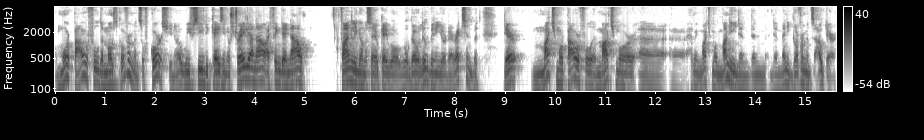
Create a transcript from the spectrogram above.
more powerful than most governments, of course. You know we've seen the case in Australia now. I think they're now finally going to say, okay, well we'll go a little bit in your direction, but they're much more powerful and much more uh, uh, having much more money than, than than many governments out there.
